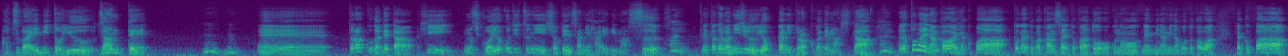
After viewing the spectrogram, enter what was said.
発売日という暫定、うんうん。えートラックが出た日もしくは翌日に書店さんに入ります、はい。ね、例えば24日にトラックが出ました。はい。都内なんかは100%都内とか関西とか東北の、ね、南の方とかは100%、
